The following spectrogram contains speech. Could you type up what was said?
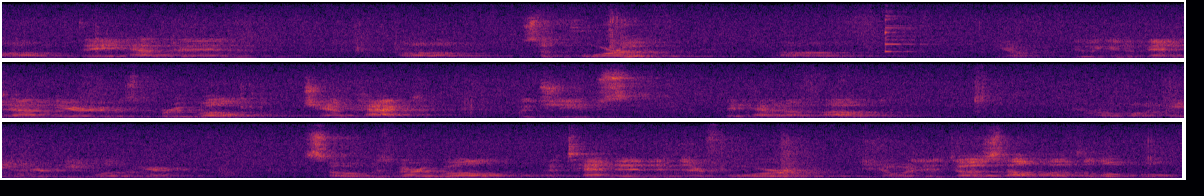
Um, They have been um, supportive of, you know, doing an event down here. It was pretty well jam-packed with Jeeps. They had about, I don't know, about 800 people over here. So it was very well attended, and therefore, you know, it it does help out the local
